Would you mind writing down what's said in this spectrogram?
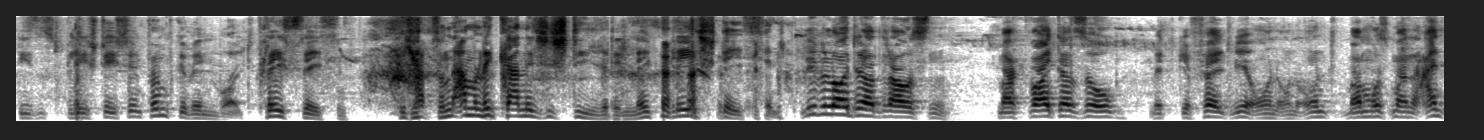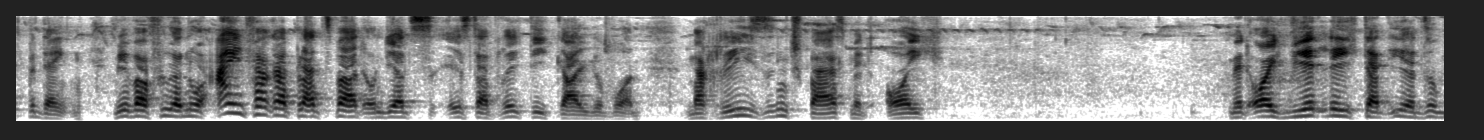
dieses PlayStation 5 gewinnen wollt. PlayStation. Ich habe so einen amerikanischen Stil drin, ne? PlayStation. Liebe Leute da draußen, macht weiter so mit Gefällt mir und und und. Man muss mal eins bedenken. Mir war früher nur einfacher Platzwart und jetzt ist das richtig geil geworden. Macht riesen Spaß mit euch mit euch wirklich, dass ihr so,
